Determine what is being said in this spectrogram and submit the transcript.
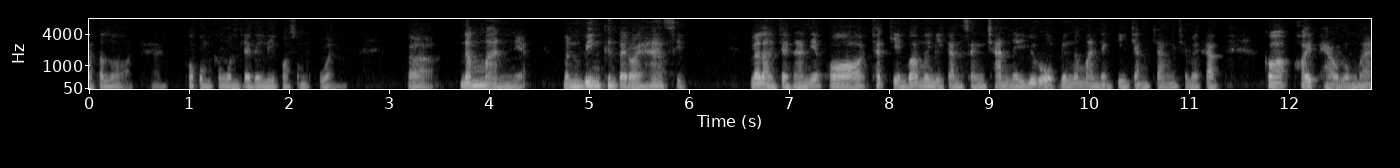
มาตลอดนะเพราะผมกังวลใจเรื่องนี้พอสมควรน้ำมันเนี่ยมันวิ่งขึ้นไป150แล้วหลังจากนั้นเนี่ยพอชัดเจนว่าไม่มีการแซงชั่นในยุโรปเรื่องน้ำมันอย่างจริงจังๆใช่ไหมครับ ก็ค่อยแผ่วลงมา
